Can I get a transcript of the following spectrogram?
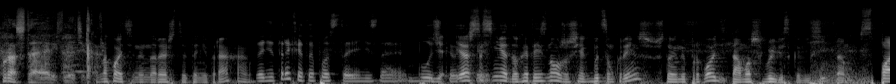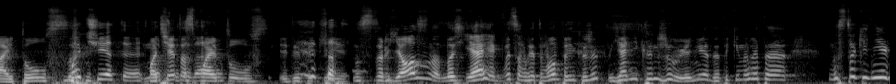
Простая арифметика. знаходзіце на нарэшце это не трэха Да не трек, это просто, я не знаю, булочка. Я, я ж не веду гэта ізноў жа ж як быццам крынж што яны прыходзяць там аж вывеска вісіць там spy tools Мачете. Да. Spy Tools. І ти такі, ну серйозно? Ну я як быццам гэты він кажу, я не кринжую, я не ведаю, такі, ну гэта настільки не,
